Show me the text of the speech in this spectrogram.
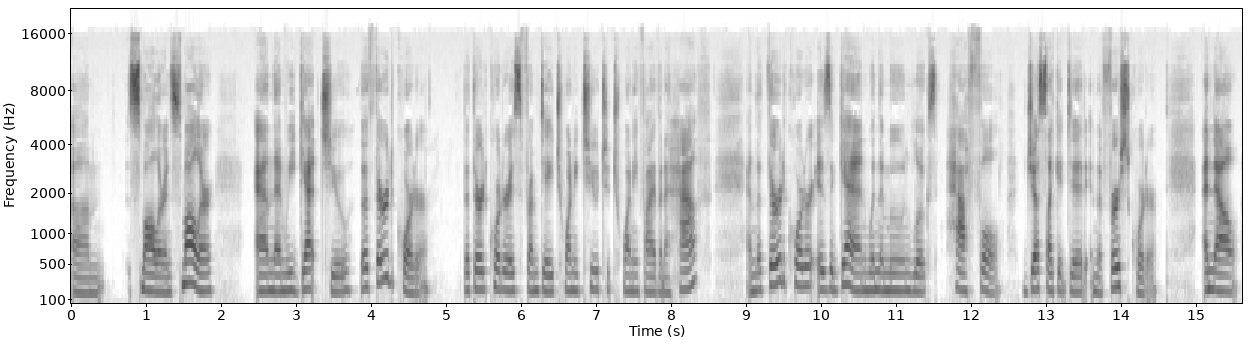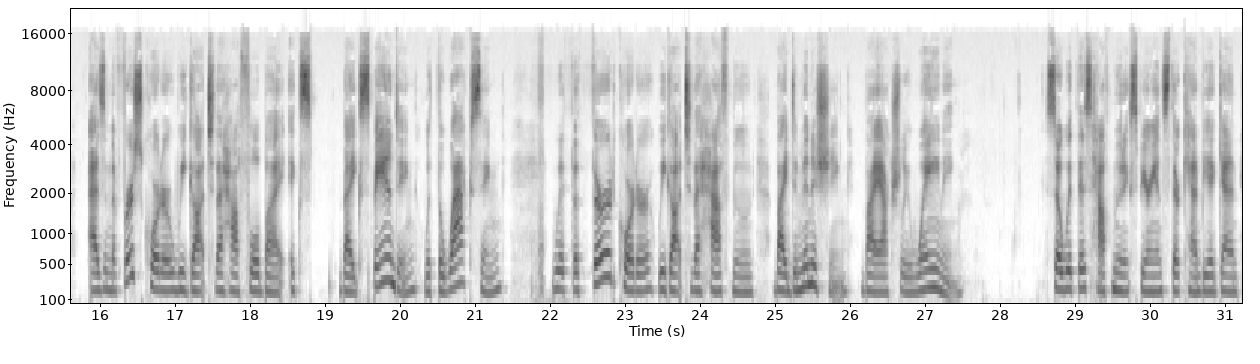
um, smaller and smaller. And then we get to the third quarter. The third quarter is from day 22 to 25 and a half. And the third quarter is again when the moon looks half full, just like it did in the first quarter. And now, as in the first quarter, we got to the half full by, ex- by expanding with the waxing. With the third quarter, we got to the half moon by diminishing, by actually waning. So, with this half moon experience, there can be again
